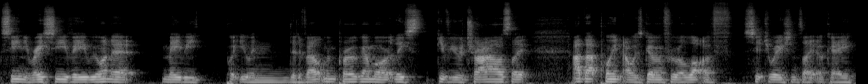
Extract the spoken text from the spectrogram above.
seen your race CV. We want to maybe put you in the development program or at least give you a trial. I was like, at that point, I was going through a lot of situations like, okay,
